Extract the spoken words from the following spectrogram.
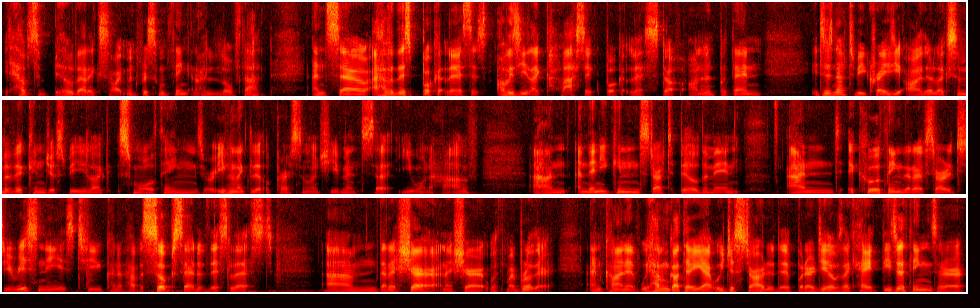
it helps to build that excitement for something and I love that. And so I have this bucket list. It's obviously like classic bucket list stuff on it, but then it doesn't have to be crazy either. Like some of it can just be like small things or even like little personal achievements that you want to have. And and then you can start to build them in. And a cool thing that I've started to do recently is to kind of have a subset of this list um, that I share, and I share it with my brother. And kind of, we haven't got there yet. We just started it, but our deal was like, hey, these are things that are,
